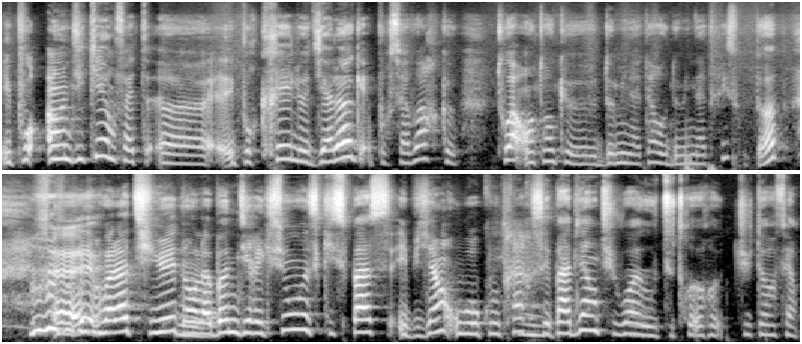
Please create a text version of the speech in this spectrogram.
et pour indiquer, en fait, euh, et pour créer le dialogue, pour savoir que toi, en tant que dominateur ou dominatrice, ou top, euh, voilà, tu es dans mmh. la bonne direction, ce qui se passe est bien, ou au contraire, mmh. c'est pas bien, tu vois, ou tu te, tu te refermes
